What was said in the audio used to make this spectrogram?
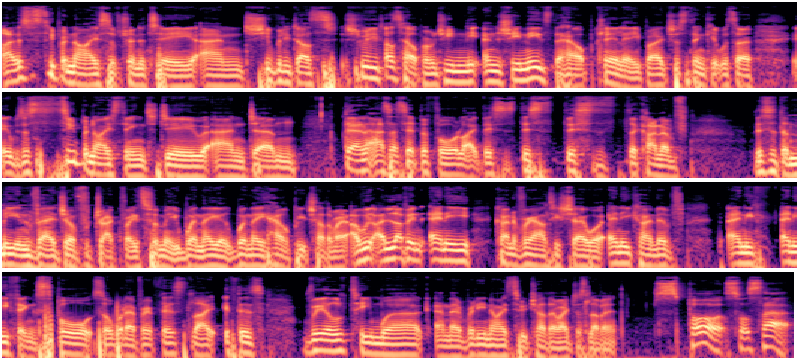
uh, this is super nice of Trinity, and she really does. She really does help her, and she ne- and she needs the help clearly. But I just think it was a it was a super nice thing to do. And um, then, as I said before, like this is this this is the kind of this is the meat and veg of Drag Race for me when they when they help each other. I, I, I love in any kind of reality show or any kind of any anything sports or whatever. If there's like if there's real teamwork and they're really nice to each other, I just love it. Sports, what's that?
